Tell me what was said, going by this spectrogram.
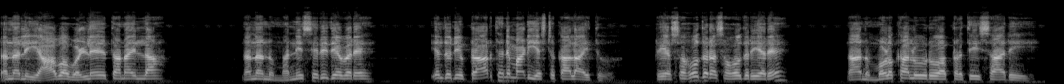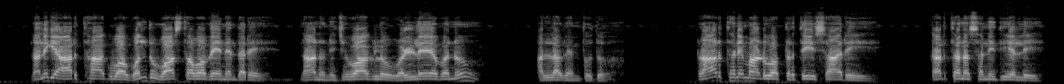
ನನ್ನಲ್ಲಿ ಯಾವ ಒಳ್ಳೆಯತನ ಇಲ್ಲ, ನನ್ನನ್ನು ಮನ್ನಿಸಿರಿ ದೇವರೇ ಎಂದು ನೀವು ಪ್ರಾರ್ಥನೆ ಮಾಡಿ ಎಷ್ಟು ಕಾಲ ಆಯಿತು? ಪ್ರಿಯ ಸಹೋದರ ಸಹೋದರಿಯರೇ, ನಾನು ಮೊಳಕಾಲೂರುವ ಪ್ರತಿ ಸಾರಿ ನನಗೆ ಅರ್ಥ ಆಗುವ ಒಂದು ವಾಸ್ತವವೇನೆಂದರೆ ನಾನು ನಿಜವಾಗ್ಲೂ ಒಳ್ಳೆಯವನು ಅಲ್ಲವೆಂಬುದು. ಪ್ರಾರ್ಥನೆ ಮಾಡುವ ಪ್ರತಿ ಸಾರಿ ಕರ್ತನ ಸನ್ನಿಧಿಯಲ್ಲಿ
